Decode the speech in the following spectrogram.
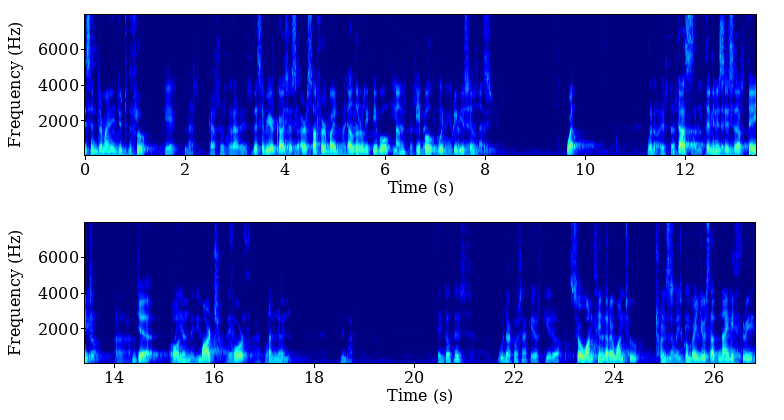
Doesn't remind you to the flu? The severe cases are suffered by elderly people and people with previous illness. Well, that's the Ministry's update yeah, on March 4th and noon. So one thing that I want to, to convey you is that 93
